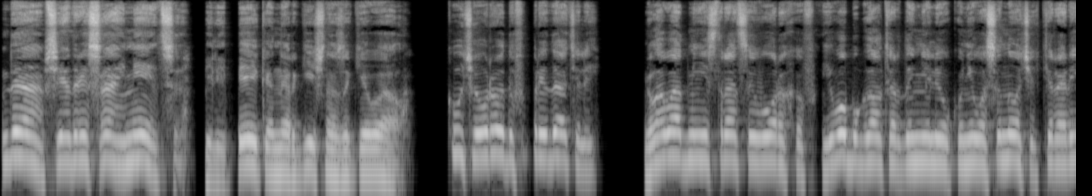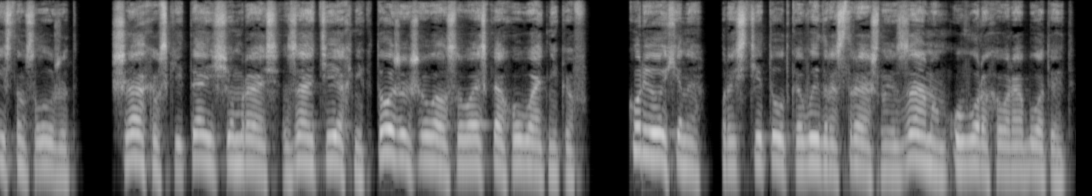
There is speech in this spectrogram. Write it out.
«Да, все адреса имеются», — Пилипейка энергично закивал. «Куча уродов и предателей. Глава администрации Ворохов, его бухгалтер Данилюк, у него сыночек террористом служит. Шаховский, та еще мразь, зоотехник, тоже ошивался в войсках у ватников. Курехина, проститутка, выдра страшная, замом у Ворохова работает».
